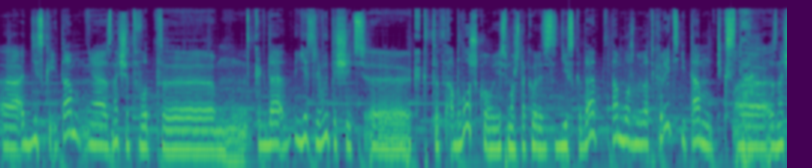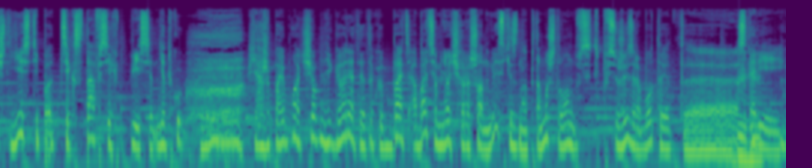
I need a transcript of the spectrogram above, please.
э, от диска. И там, э, значит, вот э, когда, если вытащить как-то обложку, если можно так выразиться, диска, да, там можно ее открыть, и там, Текста. значит, есть типа текста всех песен. Я такой, я же пойму, о чем мне говорят. Я такой, батя, а батя у меня очень хорошо английский знал, потому что он типа, всю жизнь работает э, с Кореей.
